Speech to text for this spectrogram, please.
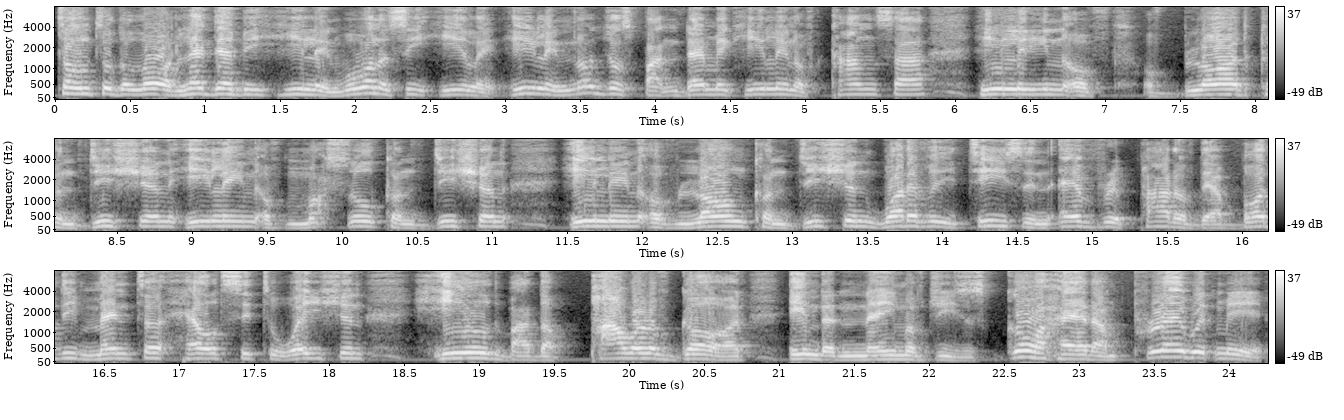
turn to the Lord. Let there be healing. We want to see healing. Healing, not just pandemic, healing of cancer, healing of, of blood condition, healing of muscle condition, healing of lung condition, whatever it is in every part of their body, mental health situation, healed by the power of God in the name of Jesus. Go ahead and pray with me.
